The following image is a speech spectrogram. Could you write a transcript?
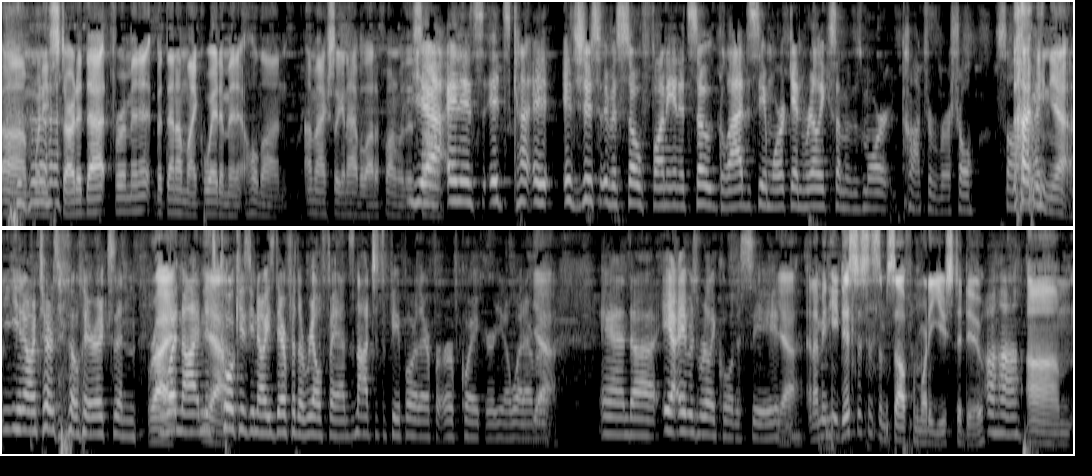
um, when he started that for a minute, but then I'm like, wait a minute, hold on. I'm actually gonna have a lot of fun with this Yeah, song. and it's it's kind it, it's just it was so funny, and it's so glad to see him work in really some of his more controversial songs. I mean, yeah. you know, in terms of the lyrics and Right, whatnot, and yeah. it's cool because you know he's there for the real fans, not just the people who are there for Earfquake or you know whatever. Yeah. and uh, yeah, it was really cool to see. Yeah, and I mean he distanced himself from what he used to do. Uh huh. Um,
